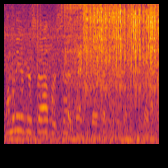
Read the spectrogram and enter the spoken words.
How many of your staff are sick?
